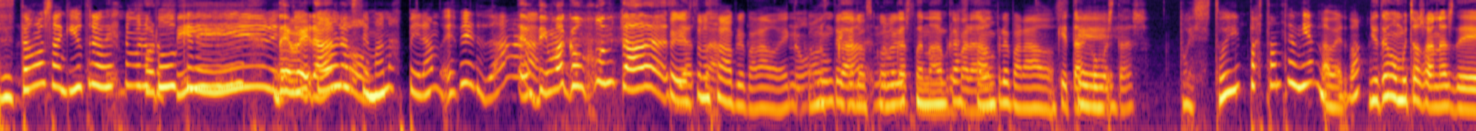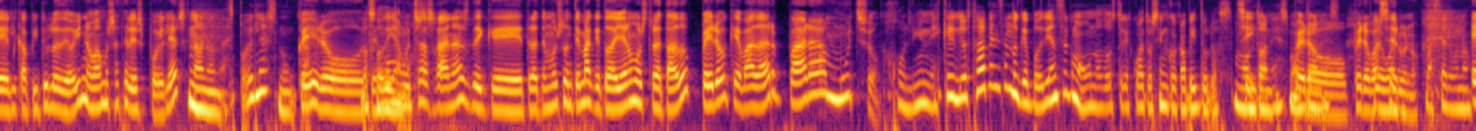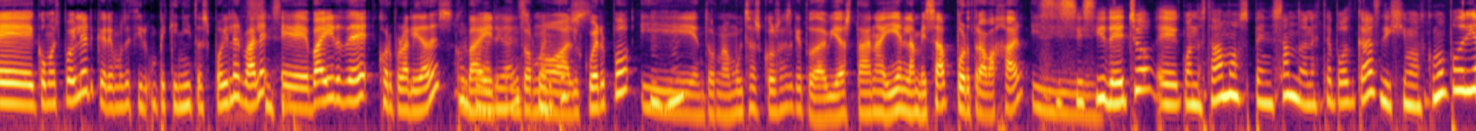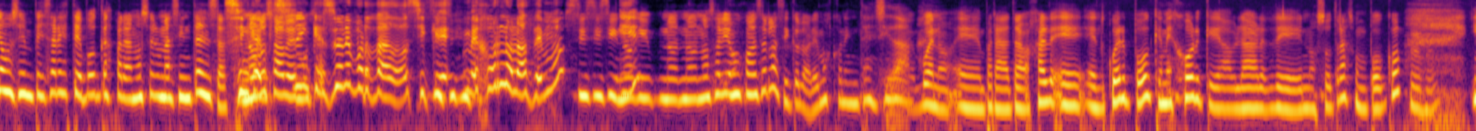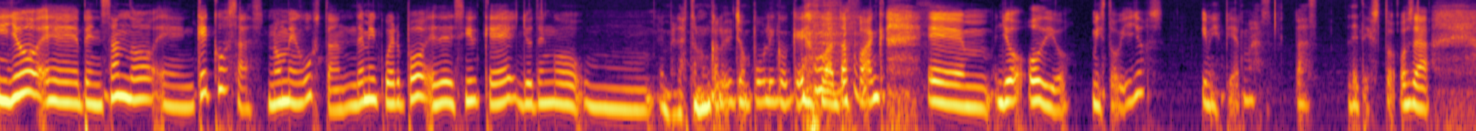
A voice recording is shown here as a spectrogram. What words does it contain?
chicas, estamos aquí otra vez, no me lo puedo creer. De verano. Toda la semana esperando, es verdad. Encima conjuntadas. Pero esto no estaba preparado, ¿eh? No, nunca, que los nunca colores está nada nunca preparado. están preparados. ¿Qué tal? Que- ¿Cómo estás? Pues estoy bastante bien, la verdad. Yo tengo muchas ganas del capítulo de hoy, no vamos a hacer spoilers, No, no, no, spoilers nunca. pero Los tengo odiamos. muchas ganas de que tratemos un tema que todavía no hemos tratado, pero que va a dar para mucho. Jolín, es que yo estaba pensando que podrían ser como uno, dos, tres, cuatro, cinco capítulos. Sí, Montones, pero- montones. pero va a ser bueno, uno. Va a ser uno. Eh, como spoiler, queremos decir un pequeñito spoiler, ¿vale? Sí, sí. Eh, va a ir de corporalidades, va a ir en torno cuerpos. al cuerpo y en torno a muchas cosas que todavía están ahí en la mesa por trabajar. Y... Sí, sí, sí. De hecho, eh, cuando estábamos pensando en este podcast, dijimos, ¿cómo podríamos empezar este podcast para no ser unas intensas? Sin, no que, lo sabemos. sin que suene forzado, así que sí. mejor no lo hacemos. Sí, sí, sí, no, ¿Y? y no, no, no sabíamos cómo hacerlo, así que lo haremos con intensidad. Bueno, eh, para trabajar eh, el cuerpo, qué mejor que hablar de nosotras un poco. Y yo eh, pensando en qué cosas no me gustan de mi cuerpo, he de decir que yo tengo, en verdad esto nunca lo he dicho en público, que what the fuck, Em, yo odio mis tobillos y mis piernas, las detesto. O sea,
